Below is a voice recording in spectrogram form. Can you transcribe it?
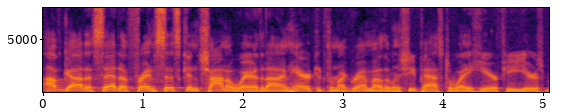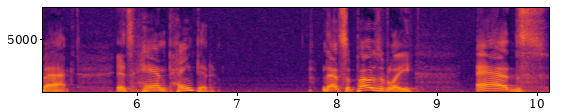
I've got a set of Franciscan chinaware that I inherited from my grandmother when she passed away here a few years back. It's hand painted. That supposedly adds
